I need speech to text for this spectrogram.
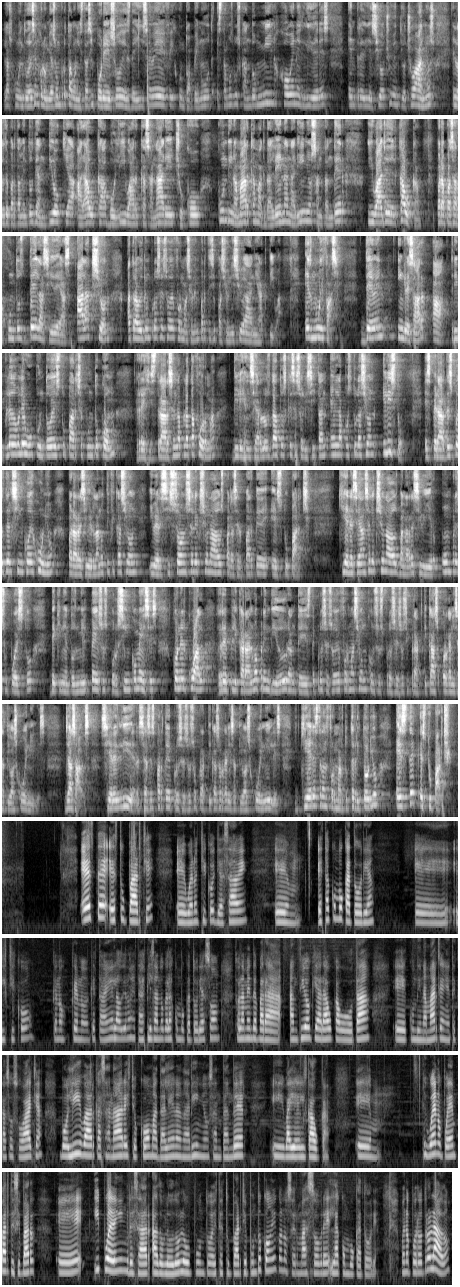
Las juventudes en Colombia son protagonistas y por eso desde ICBF y junto a PNUD estamos buscando mil jóvenes líderes entre 18 y 28 años en los departamentos de Antioquia, Arauca, Bolívar, Casanare, Chocó, Cundinamarca, Magdalena, Nariño, Santander y Valle del Cauca para pasar juntos de las ideas a la acción a través de un proceso de formación en participación y ciudadanía activa. Es muy fácil. Deben ingresar a www.estuparche.com registrarse en la plataforma, diligenciar los datos que se solicitan en la postulación y listo. Esperar después del 5 de junio para recibir la notificación y ver si son seleccionados para ser parte de Estuparche. Quienes sean seleccionados van a recibir un presupuesto de 500 mil pesos por cinco meses, con el cual replicarán lo aprendido durante este proceso de formación con sus procesos y prácticas organizativas juveniles. Ya sabes, si eres líder, si haces parte de procesos o prácticas organizativas juveniles y quieres transformar tu territorio, este es tu parche. Este es tu parche. Eh, bueno chicos, ya saben, em, esta convocatoria eh, el chico que, nos, que, que estaba en el audio nos estaba explicando que las convocatorias son solamente para Antioquia, Arauca, Bogotá, eh, Cundinamarca, en este caso Soacha, Bolívar, Casanares, Chocó, Magdalena, Nariño, Santander y Valle del Cauca. Em, y bueno, pueden participar eh, y pueden ingresar a www.estestuparche.com y conocer más sobre la convocatoria. Bueno, por otro lado,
